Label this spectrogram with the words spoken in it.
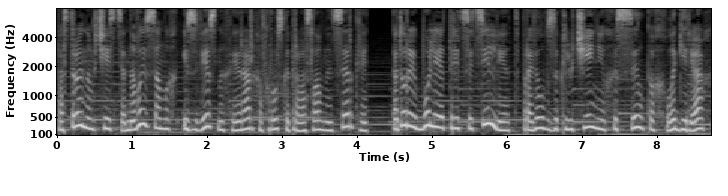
построенном в честь одного из самых известных иерархов Русской Православной Церкви, который более 30 лет провел в заключениях и ссылках, лагерях.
